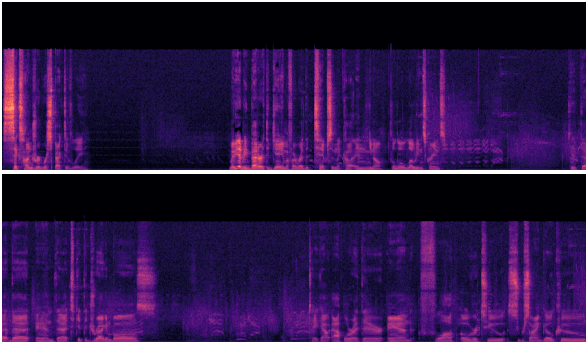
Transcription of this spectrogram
600 respectively. Maybe I'd be better at the game if I read the tips in the cut in you know the little loading screens. Get that, that, and that to get the Dragon Balls. Take out Appule right there and flop over to Super Saiyan Goku.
